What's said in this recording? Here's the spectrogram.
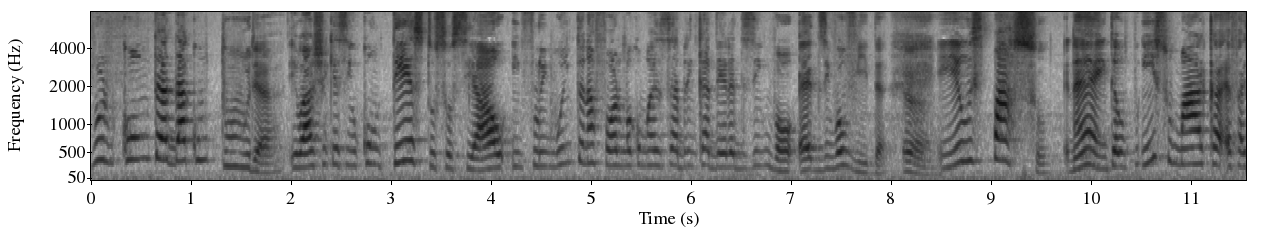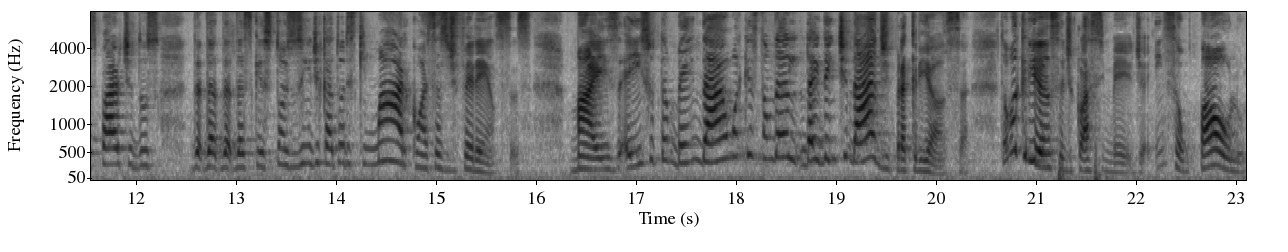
por conta da cultura. Eu acho que assim o contexto social influi muito na forma como essa brincadeira desenvol- é desenvolvida. É. E o espaço, né? Então, isso marca, é, faz parte dos, da- da- das questões, dos indicadores que marcam essas diferenças. Mas é, isso também dá uma questão da, da identidade para a criança. Então, uma criança de classe média em São Paulo,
